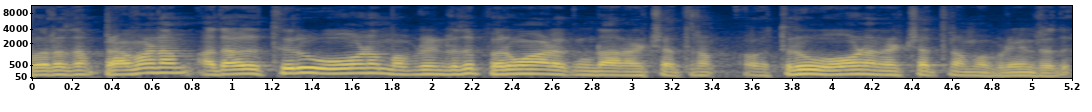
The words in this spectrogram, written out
விரதம். சிரவணம் அதாவது திருவோணம் அப்படின்றது பெருமாளுக்கு உண்டான நட்சத்திரம். திருவோண நட்சத்திரம் அப்படின்றது.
